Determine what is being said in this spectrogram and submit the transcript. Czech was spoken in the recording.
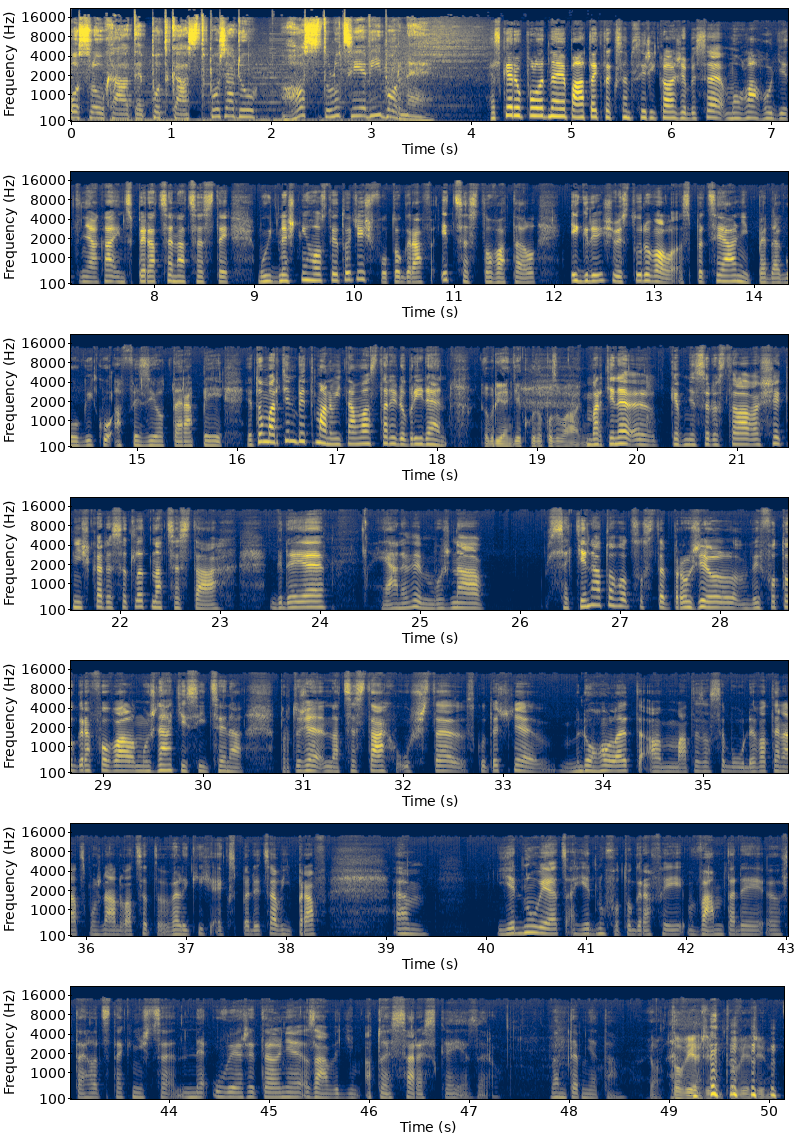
Posloucháte podcast pořadu Host Lucie Výborné. Hezké dopoledne je pátek, tak jsem si říkala, že by se mohla hodit nějaká inspirace na cesty. Můj dnešní host je totiž fotograf i cestovatel, i když vystudoval speciální pedagogiku a fyzioterapii. Je to Martin Bitman, vítám vás tady, dobrý den. Dobrý den, děkuji za pozvání. Martine, eh, ke mně se dostala vaše knížka 10 let na cestách, kde je, já nevím, možná setina toho, co jste prožil, vyfotografoval, možná tisícina, protože na cestách už jste skutečně mnoho let a máte za sebou 19, možná 20 velikých expedic a výprav. Um, jednu věc a jednu fotografii vám tady eh, v téhle knižce neuvěřitelně závidím a to je Sareské jezero. Vemte mě tam. Jo, to věřím, to věřím.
